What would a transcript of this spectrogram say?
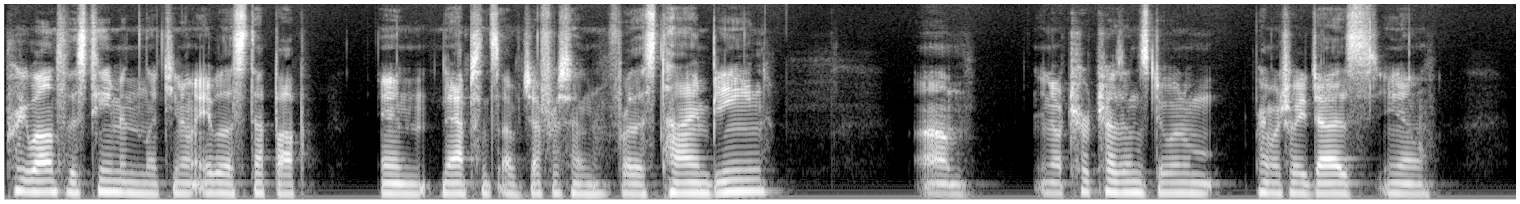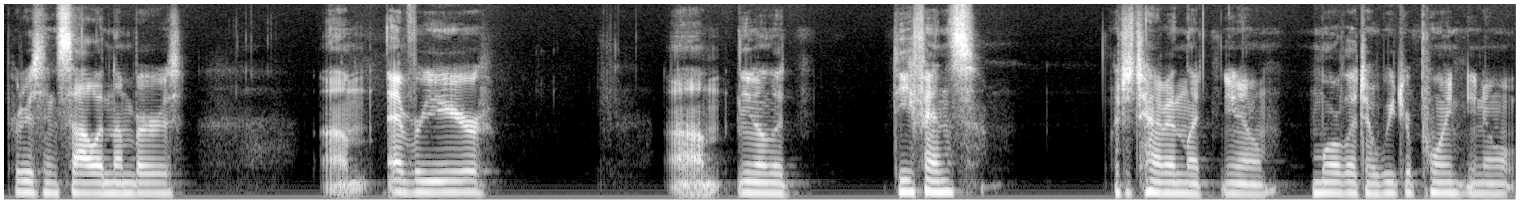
pretty well into this team and like you know able to step up in the absence of Jefferson for this time being. Um, you know, Kirk Cousins doing pretty much what he does, you know, producing solid numbers um, every year. Um, you know, the defense, which is kind of been like, you know, more of like a weaker point, you know,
